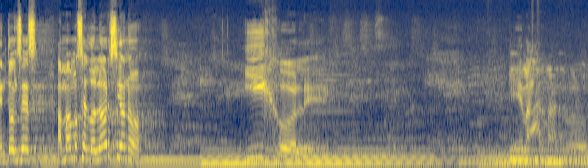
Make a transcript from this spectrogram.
Entonces, ¿amamos el dolor, sí o no? Híjole. Qué bárbaros.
